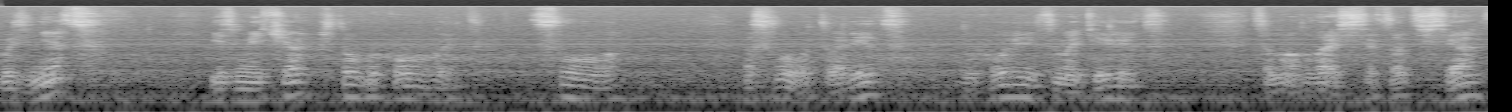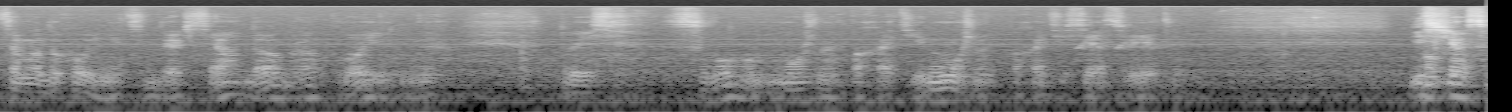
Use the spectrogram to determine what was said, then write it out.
кузнец из меча что выковывает? Слово. А слово Творец – духовниц, матерец, самовластец от вся, самодуховниц для вся доброплойных. То есть словом можно пахать и нужно пахать все светы. И Но... сейчас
